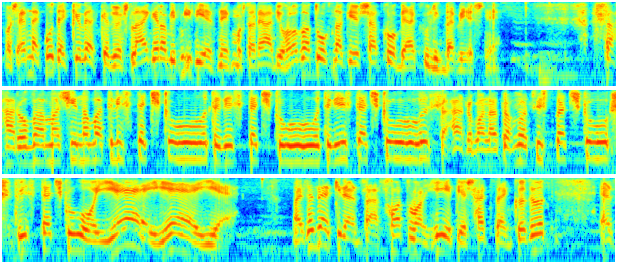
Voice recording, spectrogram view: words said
Most ennek volt egy következő sláger, amit idéznék most a rádió hallgatóknak, és hát próbálják fülig bevésni. Сахарова машинова твисточку, твисточку, твисточку, Сахарова на того твисточку, твисточку, je, je, je. ez 1967 és 70 között ez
